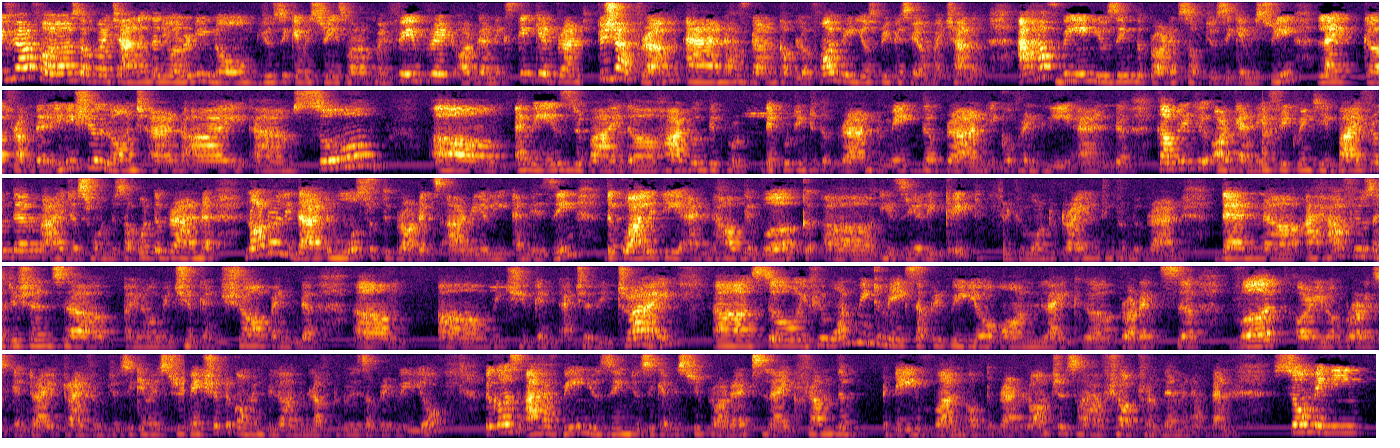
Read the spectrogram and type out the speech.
If you are followers of my channel, then you already know Juicy Chemistry is one of my favorite organic skincare brand to shop from and I have done a couple of haul videos previously on my channel. I have been using the products of Juicy Chemistry like uh, from their initial launch and I am so um, amazed by the hard work they put, they put into the brand to make the brand eco-friendly and completely organic. I frequently buy from them. I just want to support the brand. Not only that, most of the products are really amazing. The quality and how they work uh, is really great. And if you want to try anything from the brand, then uh, I have few suggestions, uh, you know, which you can shop and um, uh, which you can actually try. Uh, so if you want me to make separate video on like uh, products uh, worth or you know products you can try try from juicy chemistry make sure to comment below. I would love to do a separate video. Because i have been using juicy chemistry products like from the day one of the brand launch so i have shopped from them and i've done so many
